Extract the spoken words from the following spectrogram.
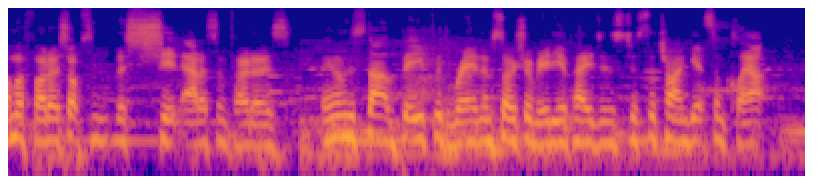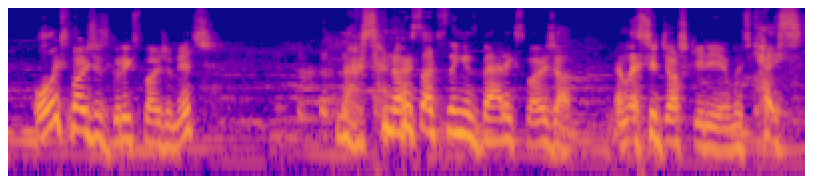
I'm gonna Photoshop some, the shit out of some photos. And I'm gonna start beef with random social media pages just to try and get some clout. All exposure is good exposure, Mitch. No, so no such thing as bad exposure, unless you're Josh Giddey, in which case,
